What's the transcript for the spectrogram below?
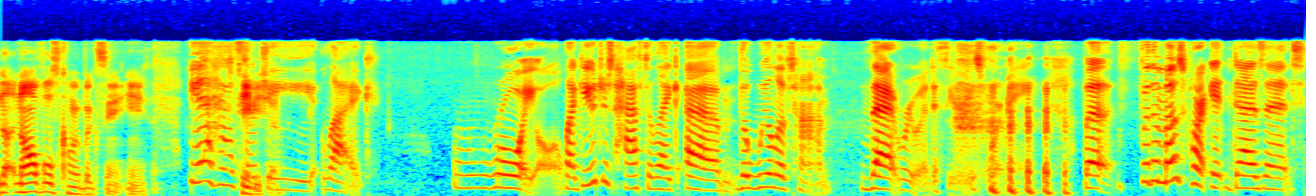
No- novels, comic books, anything. It has TV to show. be like royal. Like you just have to like um the Wheel of Time that ruined a series for me. but for the most part it doesn't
